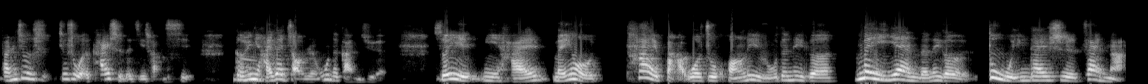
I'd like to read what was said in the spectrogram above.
反正就是就是我的开始的几场戏，等于你还在找人物的感觉，所以你还没有太把握住黄丽如的那个媚艳的那个度应该是在哪儿，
